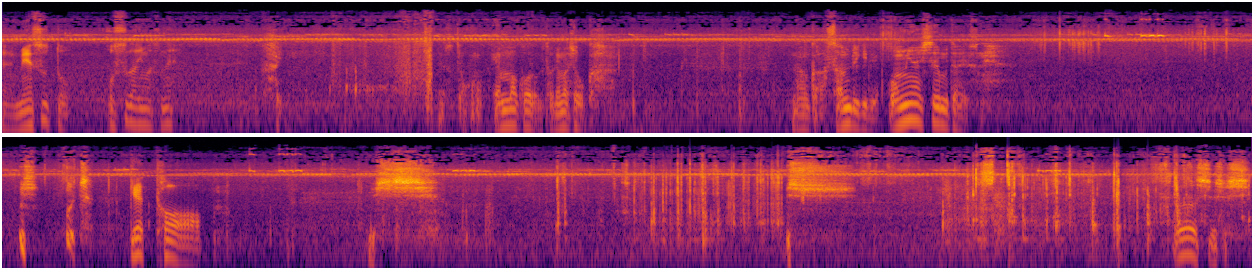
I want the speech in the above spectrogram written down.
えーメスとオスがいますね。はい。ちょっとこのエンマコオロギ取りましょうか。なんか3匹でお見合いしてるみたいですね。よしうっちゃゲット。よしよしよしよし。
